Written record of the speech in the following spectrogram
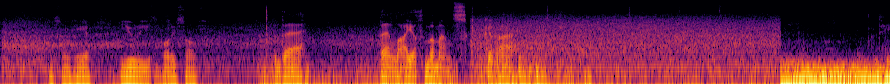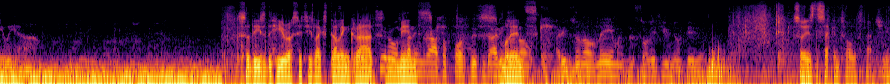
This one here, Yuri Borisov. There, there lieth Murmansk. Look at that. And here we are. So these are the hero cities like Stalingrad, Hero Minsk. Stalingrad, of course. This is original, Smolensk. original name in the Soviet Union period. So it is the second tallest statue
